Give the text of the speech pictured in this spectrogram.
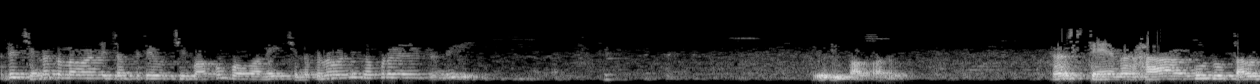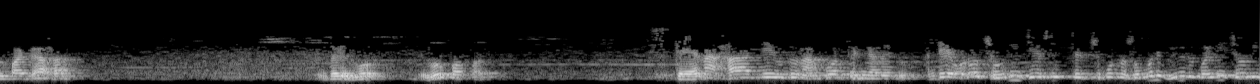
అంటే చిన్న పిల్లవాడిని చంపితే వచ్చి పాపం పోవాలి. చిన్న పిల్లవాడిని చంపడం ఏమిటండి ఏది పాపాలు? స్తేన తల్పక తల్పగ. అంటే ఏవో ఏవో పాపాలు. స్తేన అంటే ఏమిటో నాకు అర్థం కాలేదు. అంటే ఎవరో చోరీ చేసి తెచ్చుకున్న సొమ్ముని వీడు మళ్ళీ చోరీ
